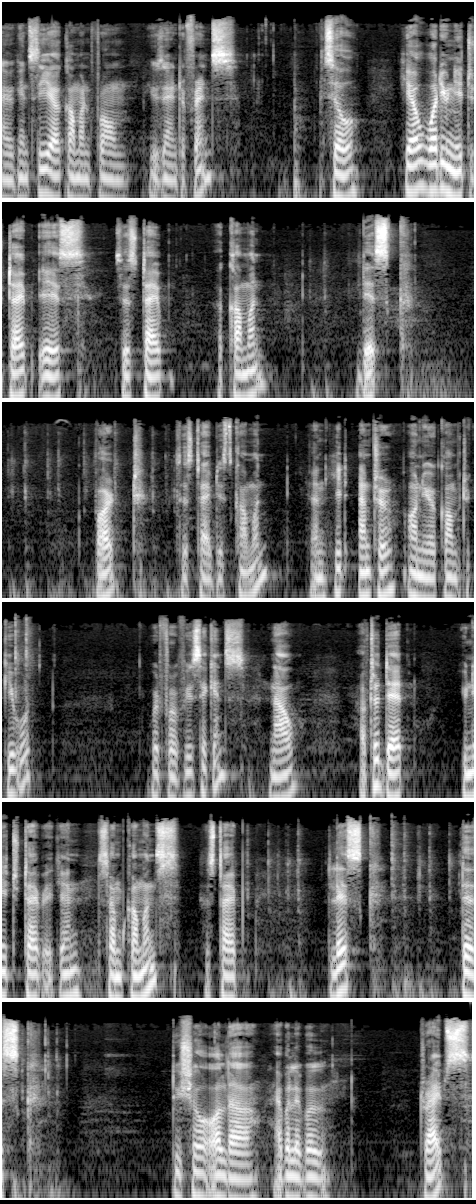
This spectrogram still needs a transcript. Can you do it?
Now you can see a command prompt user interface. So here what you need to type is just type a command disk part. Just type this command and hit enter on your computer keyboard wait for a few seconds. Now after that you need to type again some commands. Just type list disk to show all the available drives.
